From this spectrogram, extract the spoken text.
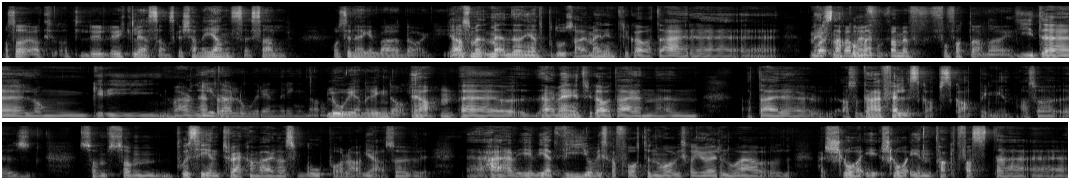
Altså At, at lyrikkleseren skal kjenne igjen seg selv og sin egen hverdag? Ja, altså men, men den jenta på do så har jeg mer inntrykk av at det er eh, mer snakk om er, et hvem er forfatteren der? Ide Longrin Hva er det hun heter? Ida Lorien Ringdal. Lorien Ringdal. Ja. Eh, det har mer inntrykk av at det er en, en at det er, eh, altså det er fellesskapsskapingen. Altså, eh, som, som, poesien tror jeg kan være ganske god på å lage. Altså, her er vi, vi er et vi, og vi skal få til noe, vi skal gjøre noe. og Slå, i- slå inn taktfaste eh,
